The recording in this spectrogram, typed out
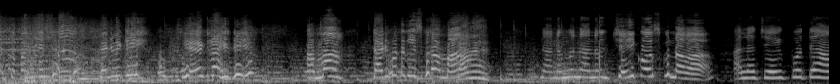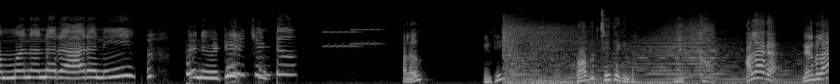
ఎంత పని చేశావు ఏంట్రా ఇది? అమ్మా తడిగుడ్డ తీసుకురామ్మా. నానమ్మ నాన్న చెయ్యి కోసుకున్నావా? అలా చేయకపోతే అమ్మా నాన్న రారని. చింటూ. హలో? ఏంటి? బాబుకి చేయి తగిందా? మై గాడ్. అలాగా నిర్మలా?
